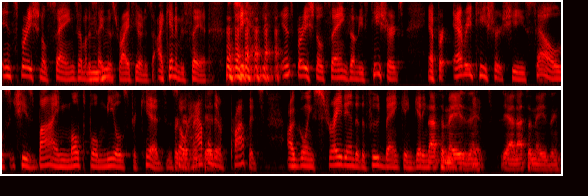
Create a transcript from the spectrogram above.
inspirational sayings. I'm going to mm-hmm. say this right here. And I can't even say it. She has these inspirational sayings on these t-shirts. And for every t-shirt she sells, she's buying multiple meals for kids. And for so half kids. of their profits are going straight into the food bank and getting that's amazing. Yeah, that's amazing.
